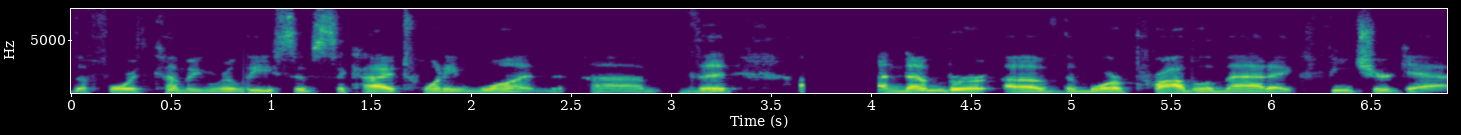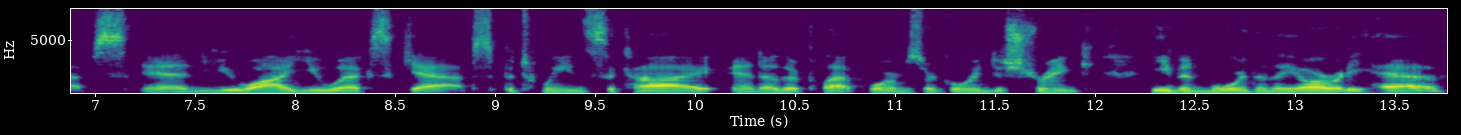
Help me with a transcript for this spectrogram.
the forthcoming release of Sakai 21, um, that a number of the more problematic feature gaps and UI UX gaps between Sakai and other platforms are going to shrink even more than they already have.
